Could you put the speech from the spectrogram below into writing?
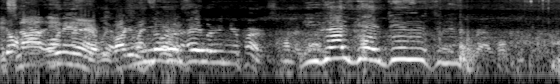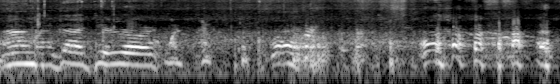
It's not in there. We've already went no through it. inhaler in your purse. You guys can't do this to me. Oh my God, dear Lord. Oh.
